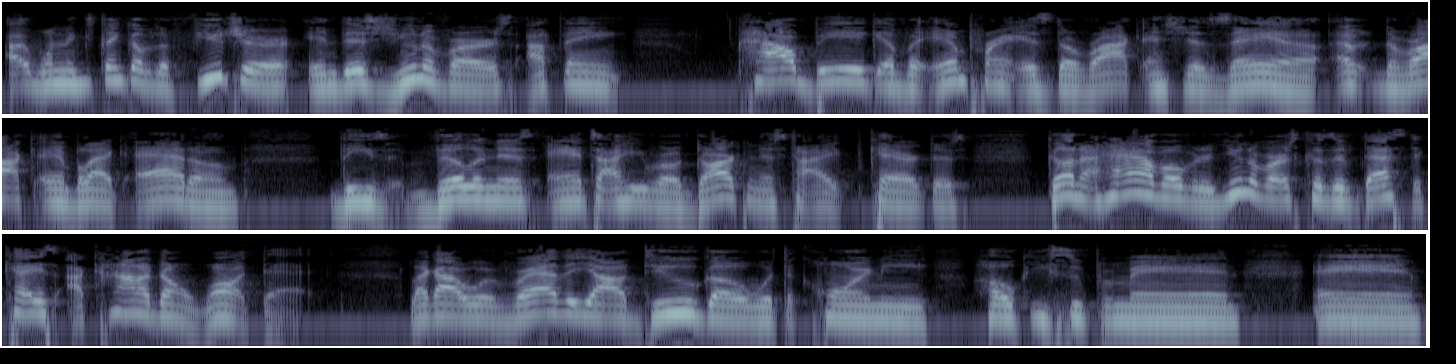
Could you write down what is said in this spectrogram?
I, when you think of the future in this universe, I think how big of an imprint is The Rock and Shazam, uh, The Rock and Black Adam, these villainous anti-hero darkness type characters gonna have over the universe? Cause if that's the case, I kinda don't want that. Like I would rather y'all do go with the corny, hokey Superman and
